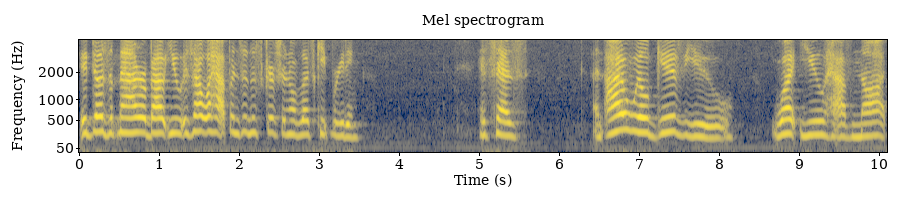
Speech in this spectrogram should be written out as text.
it doesn't matter about you. Is that what happens in the scripture? No, let's keep reading. It says, And I will give you what you have not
